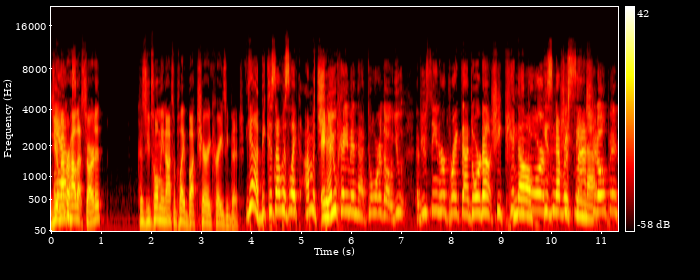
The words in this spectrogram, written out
Do you remember how that started? Because you told me not to play Buckcherry Crazy Bitch. Yeah, because I was like, I'm a chick. And you came in that door though. You have you seen her break that door down? She kicked No, the door. he's never she seen smashed that. it open.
